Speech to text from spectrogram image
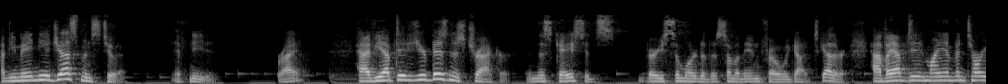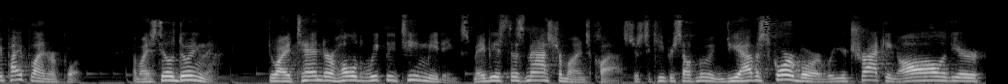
Have you made any adjustments to it if needed? Right? Have you updated your business tracker? In this case, it's very similar to the, some of the info we got together. Have I updated my inventory pipeline report? Am I still doing that? Do I attend or hold weekly team meetings? Maybe it's this masterminds class just to keep yourself moving. Do you have a scoreboard where you're tracking all of your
